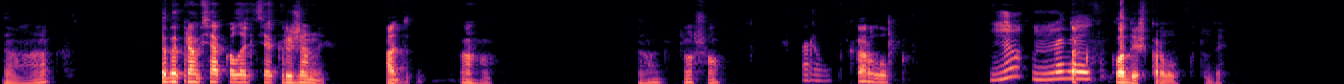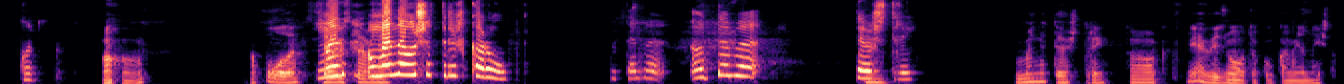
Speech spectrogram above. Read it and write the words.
Так. В тебе прям вся колекція крижаних. А. Ага. Так, ну що, Шкарубка. шкарлупка. Ну, у мене Так, клади шкарлупку туди. Кот- Ага. А поле. У Все мене, у мене лише три шкарубки. У тебе, у тебе теж М. три. У мене теж три. Так, я візьму таку кам'янисту.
